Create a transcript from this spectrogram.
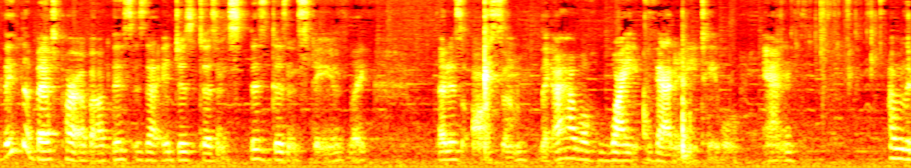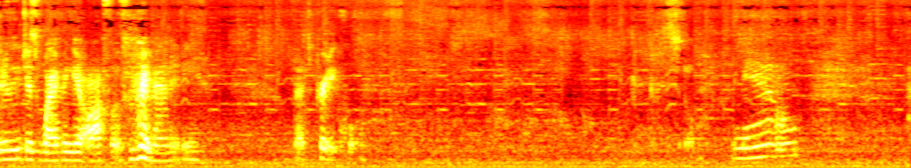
I think the best part about this is that it just doesn't, this doesn't stain. Like, that is awesome. Like, I have a white vanity table and I'm literally just wiping it off of my vanity. That's pretty cool. So, now,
